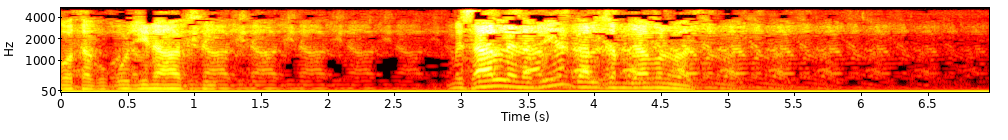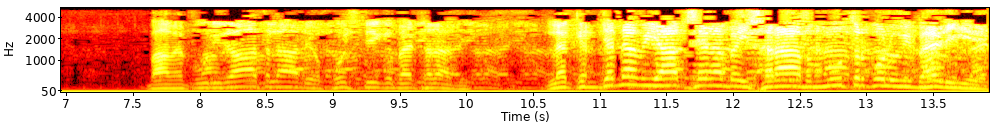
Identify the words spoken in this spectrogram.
وہ تک کچھ نہ آخسی مثال لینا بھی گل سمجھا من میں پوری رات لا دیو، خوش تھی کہ بیٹھا رہا دی۔ لیکن جنہ بھی آخ سے نا بھائی شراب موتر کو بھی بہڑی ہے۔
